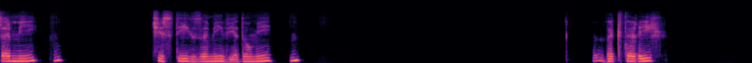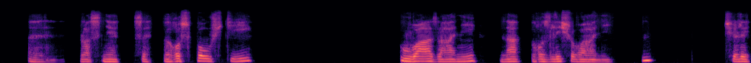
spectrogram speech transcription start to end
zemí, hm? čistých zemí vědomí, hm? ve kterých eh, vlastně se rozpouští uvázání na rozlišování. Hm? Čili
